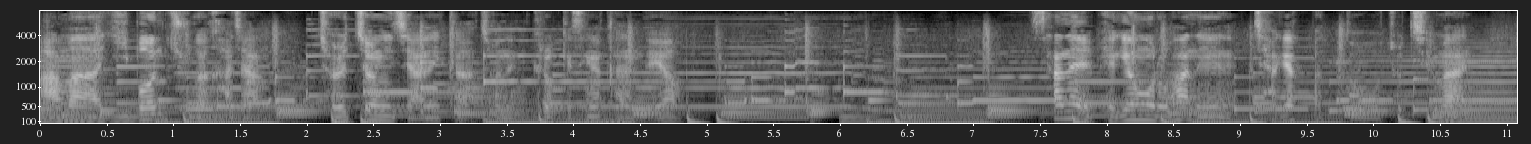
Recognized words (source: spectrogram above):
아마 이번 주가 가장 절정이지 않을까 저는 그렇게 생각하는데요. 산을 배경으로 하는 작약밭도 좋지만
